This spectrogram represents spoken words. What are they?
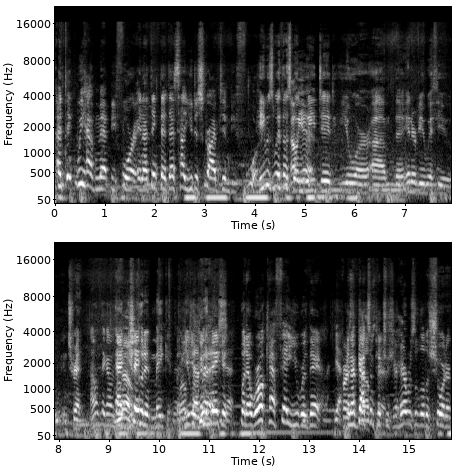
I think we have met before, and I think that that's how you described him before. he was with us Oh, when yeah. we did your um, the interview with you in Trent. I don't think I was. At No. You couldn't make it, but World you you were Cafe. couldn't make it, but at World Cafe you were there. Yeah. First and I've got some upstairs. pictures. Your hair was a little shorter,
